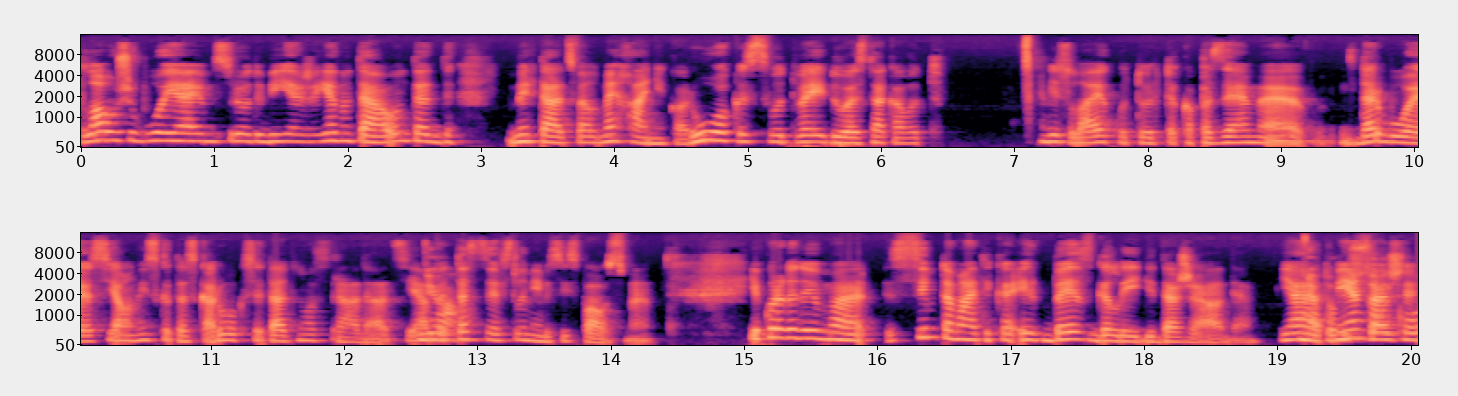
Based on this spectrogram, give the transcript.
plaušu bojājums ļoti bieži. Ja nu tā, un tad ir tāds vēl mehānika rokas, vot veidojas tā kā, vot, visu laiku tur pa zemē darbojas, ja un izskatās, ka rokas ir tādas nostrādātas. Ja? Jā. Bet tas ir slimības izpausmē. Jebkurā gadījumā simptomātika ir bezgalīgi dažāda. Jā, jā vienkārši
